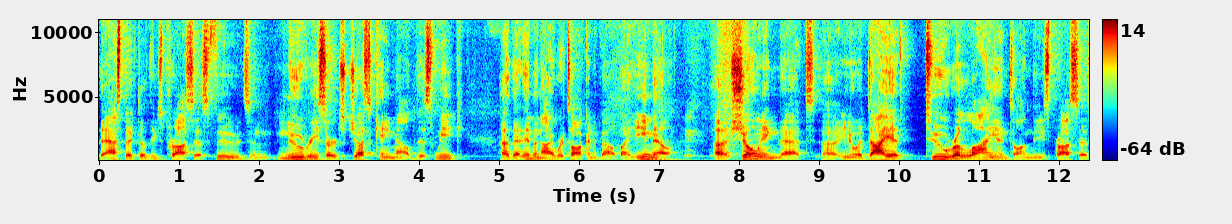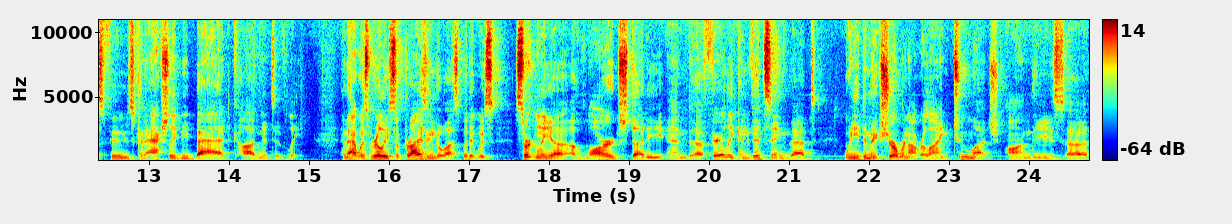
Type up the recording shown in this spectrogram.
the aspect of these processed foods. And new research just came out this week uh, that him and I were talking about by email, uh, showing that uh, you know a diet too reliant on these processed foods can actually be bad cognitively. And that was really surprising to us, but it was certainly a, a large study and uh, fairly convincing that we need to make sure we're not relying too much on these uh,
